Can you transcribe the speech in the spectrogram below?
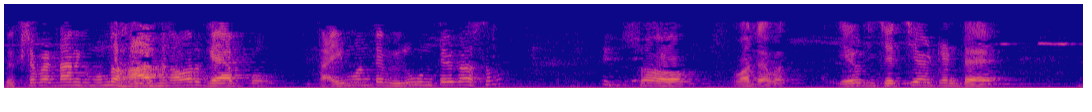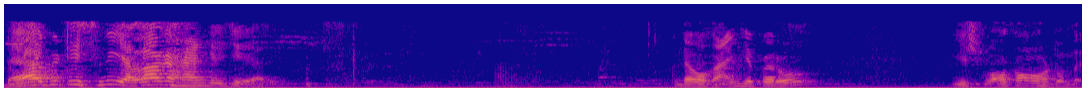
భిక్ష పెట్టడానికి ముందు half an hour gap. Time అంటే విలువ ఉంటే కాస్తాం సో వాట్ ఎవర్ ఏమిటి చర్చ ఏమిటంటే డయాబెటీస్ని ఎలాగ హ్యాండిల్ చేయాలి? అంటే ఒక ఆయన చెప్పారు ఈ శ్లోకం ఒకటి ఉంది.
